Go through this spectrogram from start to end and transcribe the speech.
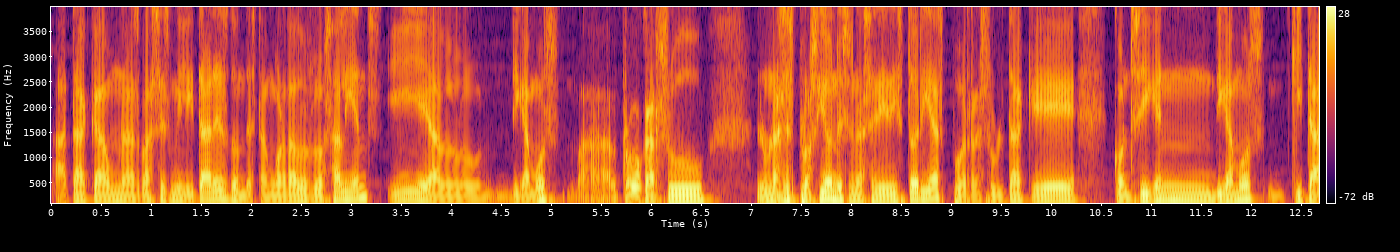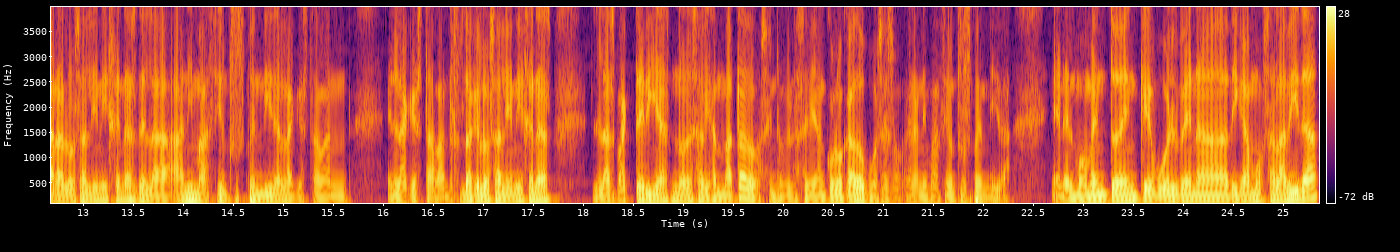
ataca unas bases militares donde están guardados los aliens y al, digamos, al provocar su, unas explosiones y una serie de historias, pues resulta que consiguen, digamos, quitar a los alienígenas de la animación suspendida en la que estaban, en la que estaban. Resulta que los alienígenas, las bacterias no les habían matado, sino que les habían colocado, pues eso, en animación suspendida. En el momento en que vuelven a, digamos, a la vida,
